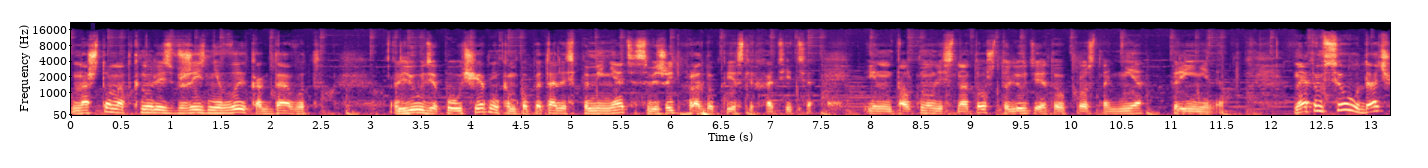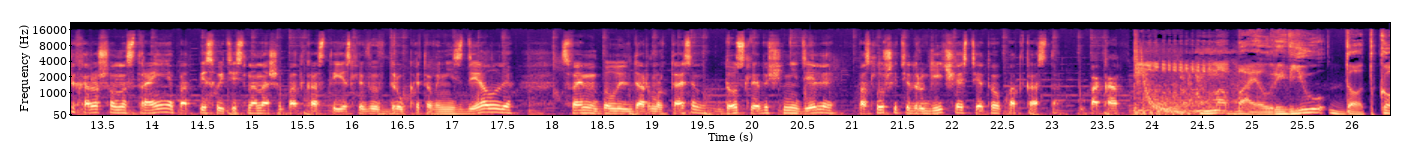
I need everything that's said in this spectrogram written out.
на что наткнулись в жизни вы, когда вот люди по учебникам попытались поменять, освежить продукт, если хотите, и натолкнулись на то, что люди этого просто не приняли. На этом все. Удачи, хорошего настроения. Подписывайтесь на наши подкасты, если вы вдруг этого не сделали. С вами был Ильдар Муртазин. До следующей недели. Послушайте другие части этого подкаста. Пока. MobileReview.com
